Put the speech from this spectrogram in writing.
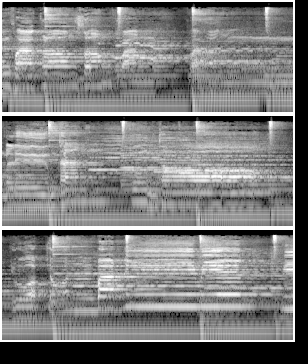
มฝากคลองสองฝั่งฝั่งลืมทั้งทุ่งทองจวบจนบัดนี้เมียนมี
